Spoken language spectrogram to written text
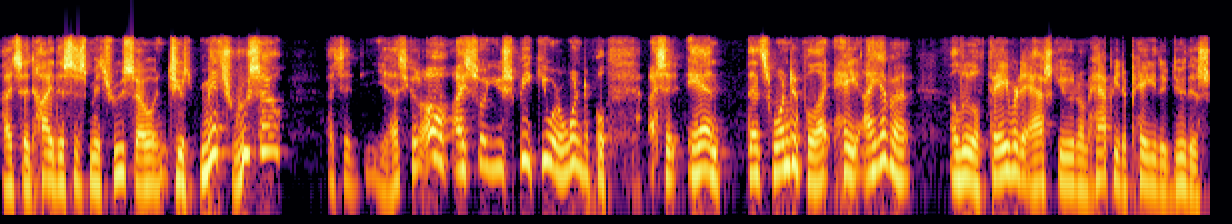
I said, Hi, this is Mitch Russo. And she goes, Mitch Russo? I said, Yes. He goes, Oh, I saw you speak. You are wonderful. I said, And that's wonderful. I, hey, I have a, a little favor to ask you, and I'm happy to pay you to do this.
